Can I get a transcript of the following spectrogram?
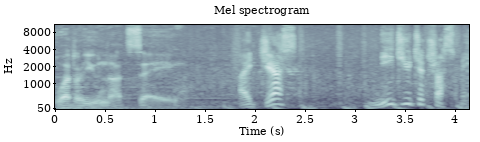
What are you not saying? I just need you to trust me.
